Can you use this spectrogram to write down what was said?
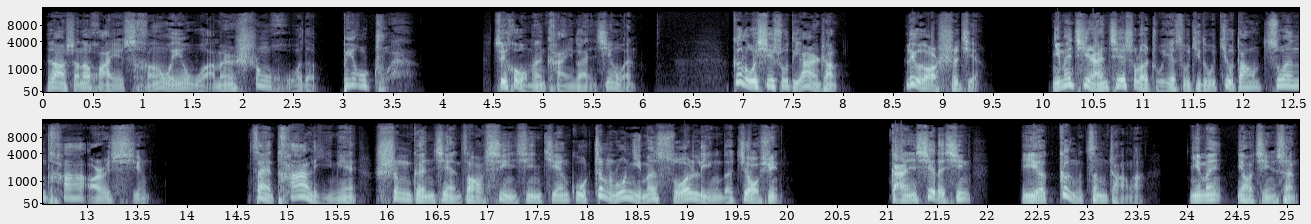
让神的话语成为我们生活的标准。最后，我们看一段经文，《哥罗西书》第二章六到十节。你们既然接受了主耶稣基督，就当遵他而行，在他里面生根建造，信心坚固，正如你们所领的教训，感谢的心也更增长了。你们要谨慎，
